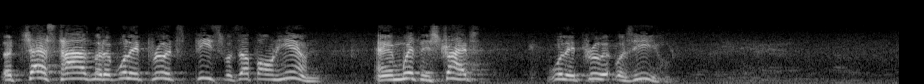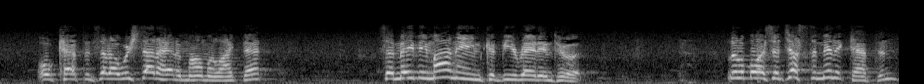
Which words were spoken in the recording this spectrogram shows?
The chastisement of Willie Pruitt's peace was up on him, and with his stripes, Willie Pruitt was healed. Old captain said, I wish that I had a mama like that. Said maybe my name could be read into it. Little boy said, Just a minute, Captain.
